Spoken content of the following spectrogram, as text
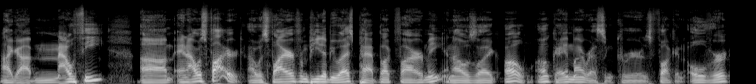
I got mouthy. Um, and I was fired. I was fired from PWS. Pat Buck fired me. And I was like, oh, okay, my wrestling career is fucking over.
